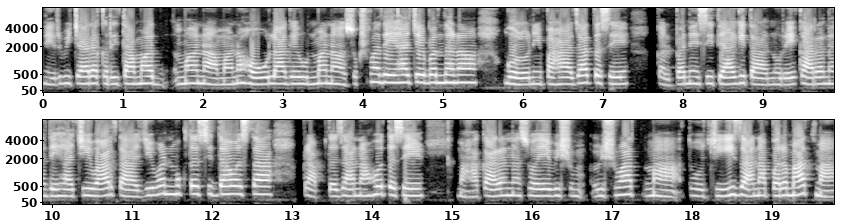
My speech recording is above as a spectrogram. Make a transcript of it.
निर्विचार करिता मद मन मन होऊ लागे उन्मन सूक्ष्म देहाचे बंधन गोळूनी पहा जातसे कल्पनेसी त्यागिता नुरे कारण देहाची वार्ता जीवनमुक्त सिद्धावस्था प्राप्त जाणा होतसे महाकारण स्वये विश्व विश्वात्मा तोची जाना परमात्मा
